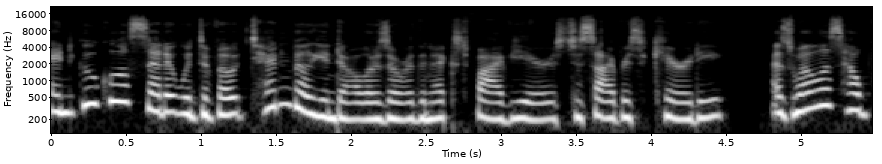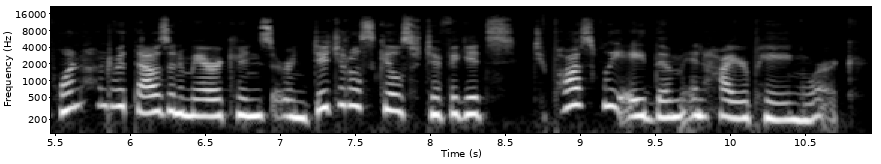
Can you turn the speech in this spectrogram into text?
And Google said it would devote $10 billion over the next five years to cybersecurity, as well as help 100,000 Americans earn digital skill certificates to possibly aid them in higher paying work.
